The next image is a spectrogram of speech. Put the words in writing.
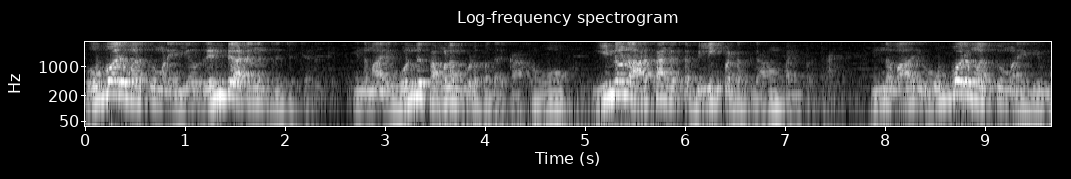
ஒவ்வொரு மருத்துவமனையிலையும் ரெண்டு அட்டண்டன்ஸ் ரெஜிஸ்டர் இருக்குது இந்த மாதிரி ஒன்று சம்பளம் கொடுப்பதற்காகவும் இன்னொன்று அரசாங்கத்தை பில்லிங் பண்ணுறதுக்காகவும் பயன்படுது இந்த மாதிரி ஒவ்வொரு மருத்துவமனையிலையும்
